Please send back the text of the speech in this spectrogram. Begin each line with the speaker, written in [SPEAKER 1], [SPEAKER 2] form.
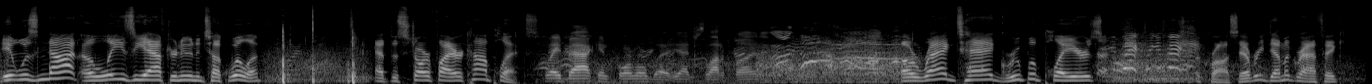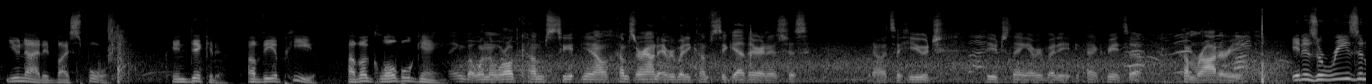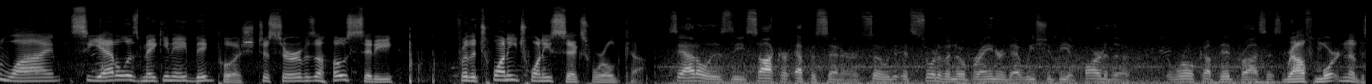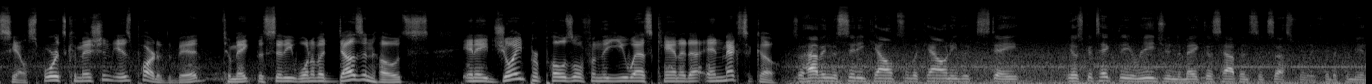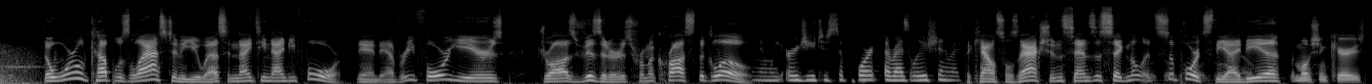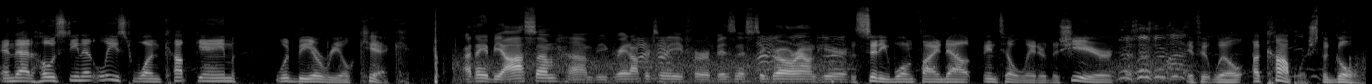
[SPEAKER 1] It was not a lazy afternoon in Tukwila at the Starfire Complex.
[SPEAKER 2] Laid back, informal, but yeah, just a lot of fun.
[SPEAKER 1] A ragtag group of players across every demographic united by sport, indicative of the appeal of a global game.
[SPEAKER 2] But when the world comes to, you know, comes around, everybody comes together, and it's just, you know, it's a huge, huge thing. Everybody, it kind of creates a camaraderie.
[SPEAKER 1] It is a reason why Seattle is making a big push to serve as a host city for the 2026 World Cup.
[SPEAKER 3] Seattle is the soccer epicenter, so it's sort of a no-brainer that we should be a part of the, the World Cup bid process.
[SPEAKER 1] Ralph Morton of the Seattle Sports Commission is part of the bid to make the city one of a dozen hosts in a joint proposal from the U.S., Canada, and Mexico.
[SPEAKER 3] So having the city council, the county, the state, know, it's going to take the region to make this happen successfully for the community.
[SPEAKER 1] The World Cup was last in the U.S. in 1994, and every four years draws visitors from across the globe.
[SPEAKER 4] And we urge you to support the resolution.
[SPEAKER 1] The council's action sends a signal it supports the idea.
[SPEAKER 5] The motion carries.
[SPEAKER 1] And that hosting at least one cup game would be a real kick.
[SPEAKER 2] I think it'd be awesome. Um, be a great opportunity for business to grow around here.
[SPEAKER 1] The city won't find out until later this year if it will accomplish the goal.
